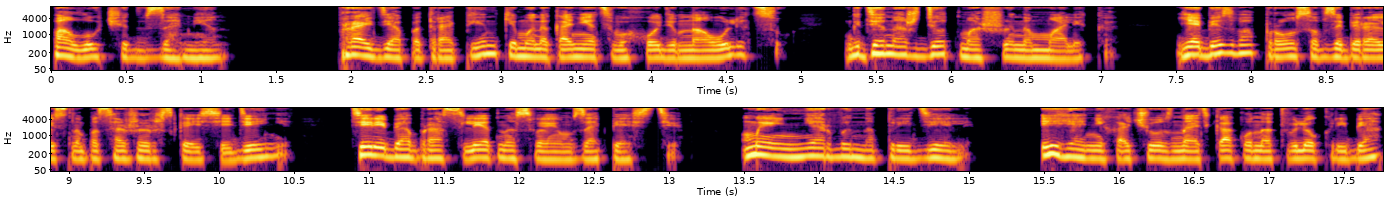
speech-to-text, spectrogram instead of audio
получит взамен? Пройдя по тропинке, мы, наконец, выходим на улицу — где нас ждет машина Малика. Я без вопросов забираюсь на пассажирское сиденье, теребя браслет на своем запястье. Мои нервы на пределе, и я не хочу знать, как он отвлек ребят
